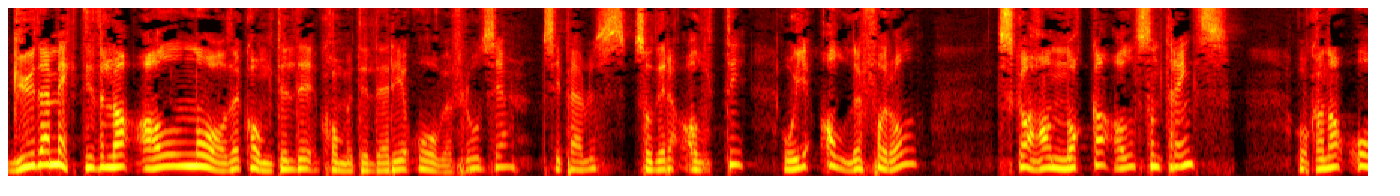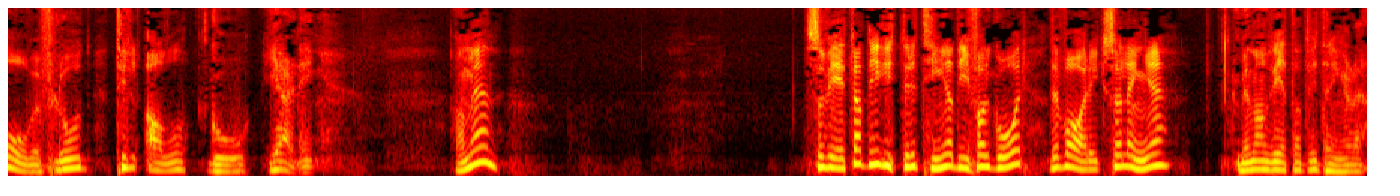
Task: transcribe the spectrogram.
Gud er mektig til å la all nåde komme til, de, komme til dere i overflod, sier, sier Paulus. Så dere alltid og i alle forhold skal ha nok av alt som trengs, og kan ha overflod til all god gjerning. Amen. Så vet vi at de ytre tinga de forgår. Det varer ikke så lenge, men han vet at vi trenger det.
